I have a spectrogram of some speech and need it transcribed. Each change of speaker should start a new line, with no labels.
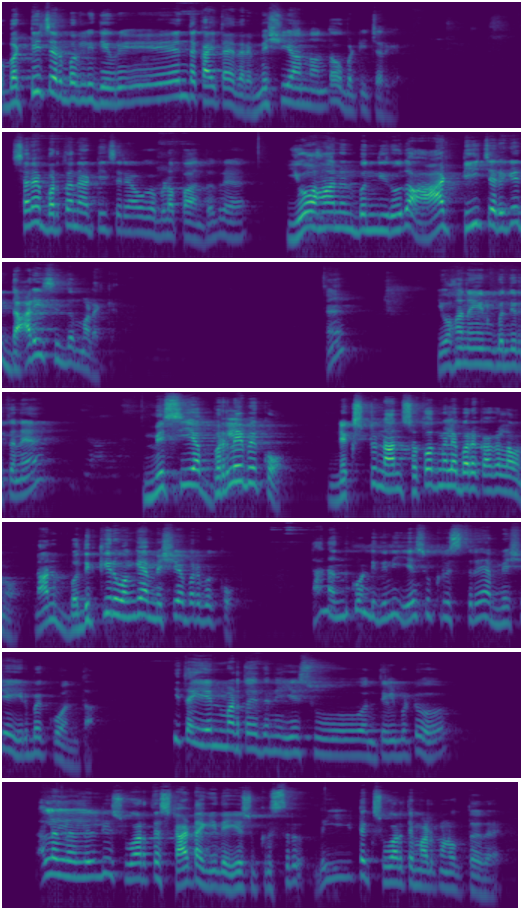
ಒಬ್ಬ ಟೀಚರ್ ಬರಲಿ ದೇವ್ರೇ ಅಂತ ಕಾಯ್ತಾ ಇದ್ದಾರೆ. ಮೆಷಿಯಾ ಅಂತ ಒಬ್ಬ ಟೀಚರ್ಗೆ ಸರಿ, ಬರ್ತಾನೆ ಆ ಟೀಚರ್ ಯಾವಾಗ ಬಿಡಪ್ಪ ಅಂತಂದರೆ, ಯೋಹಾನನ್ ಬಂದಿರೋದು ಆ ಟೀಚರ್ಗೆ ದಾರಿ ಸಿದ್ಧ ಮಾಡೋಕ್ಕೆ? ಯೋಹಾನ ಏನು ಬಂದಿರ್ತಾನೆ? ಮೆಸ್ಸಿಯ ಬರಲೇಬೇಕು. ನೆಕ್ಸ್ಟ್ ನಾನು ಸತ್ತೋದ್ಮೇಲೆ ಬರೋಕ್ಕಾಗಲ್ಲ ಅವನು. ನಾನು ಬದುಕಿರುವಂಗೆ ಆ ಮೆಷಿಯ ಬರಬೇಕು. ನಾನು ಅಂದ್ಕೊಂಡಿದ್ದೀನಿ ಯೇಸು ಕ್ರಿಸ್ತರೇ ಆ ಮೆಷಿಯ ಇರಬೇಕು ಅಂತ. ಈತ ಏನು ಮಾಡ್ತಾ ಇದ್ದಾನೆ? ಯೇಸು ಅಂತ ಹೇಳ್ಬಿಟ್ಟು ಅಲ್ಲಲ್ಲಿ ಸುವಾರ್ತೆ ಸ್ಟಾರ್ಟ್ ಆಗಿದೆ. ಯೇಸು ಕ್ರಿಸ್ತರು ಲೈಟಾಗಿ ಸುವಾರ್ತೆ ಮಾಡ್ಕೊಂಡು ಹೋಗ್ತಾ ಇದ್ದಾರೆ.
